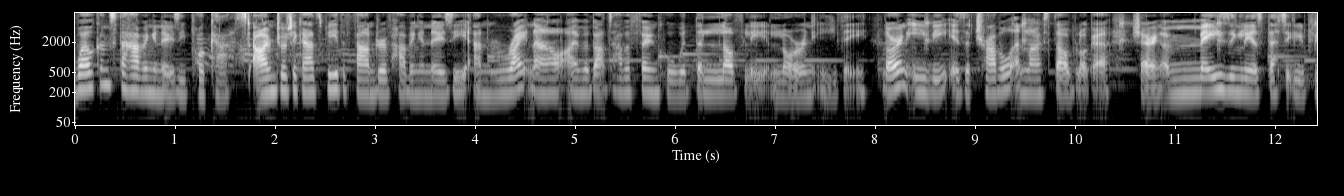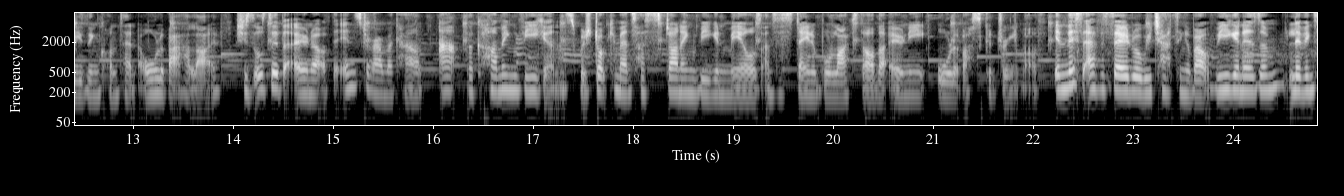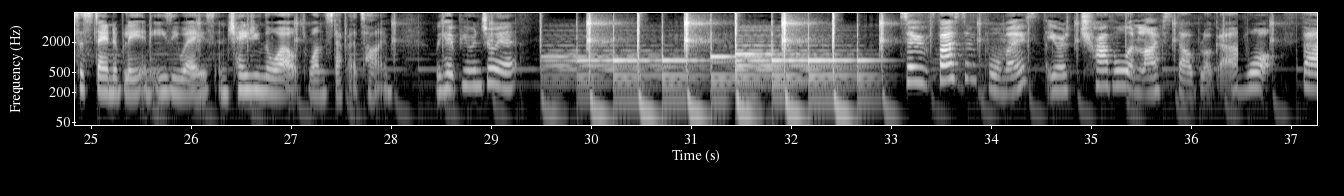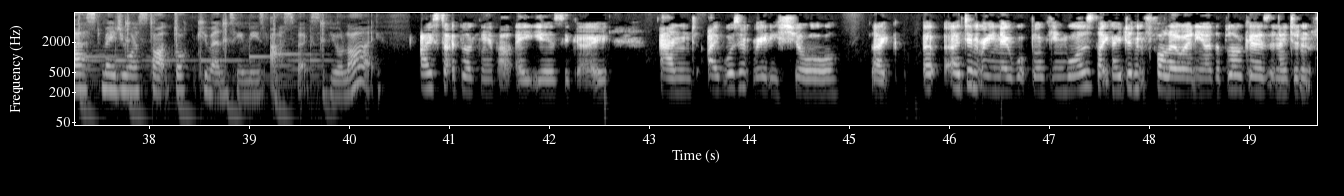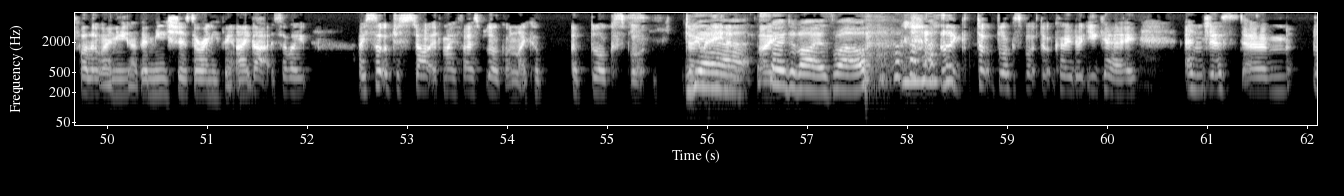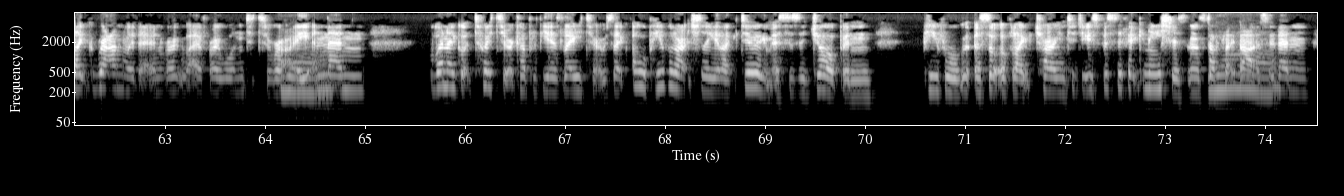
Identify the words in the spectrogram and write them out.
Welcome to the Having a Nosey podcast. I'm Georgia Gadsby, the founder of Having a Nosey, and right now I'm about to have a phone call with the lovely Lauren Evie. Lauren Evie is a travel and lifestyle blogger sharing amazingly aesthetically pleasing content all about her life. She's also the owner of the Instagram account at Becoming Vegans, which documents her stunning vegan meals and sustainable lifestyle that only all of us could dream of. In this episode, we'll be chatting about veganism, living sustainably in easy ways, and changing the world one step at a time. We hope you enjoy it. So, first and foremost, you're a travel and lifestyle blogger. What first made you want to start documenting these aspects of your life? I started blogging about eight years ago, and I wasn't really sure, like, I didn't really know what blogging was. Like, I didn't follow any other bloggers, and I didn't follow any other niches or anything like that. So I, I sort of just started my first blog on like a a blogspot domain. Yeah, like, so did I as well. like blogspot.co.uk and just um, like ran with it and wrote whatever I wanted to write. Yeah. And then when I got Twitter a couple of years later, I was like, oh, people are actually like doing this as a job and people are sort of like trying to do specific niches and stuff yeah. like that. So then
